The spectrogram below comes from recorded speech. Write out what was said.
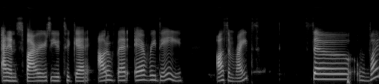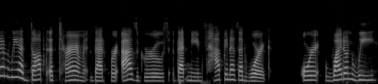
and inspires you to get out of bed every day. Awesome, right? So, why don't we adopt a term that for us gurus that means happiness at work Or why don't we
